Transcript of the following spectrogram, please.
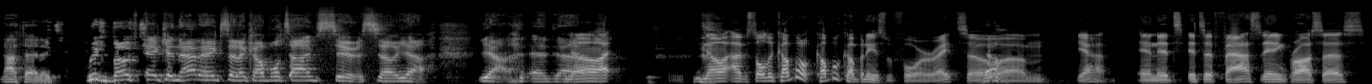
Not that exit. We've both taken that exit a couple times too. So yeah, yeah. And uh, no, I, no, I've sold a couple couple companies before, right? So yeah. um yeah, and it's it's a fascinating process.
